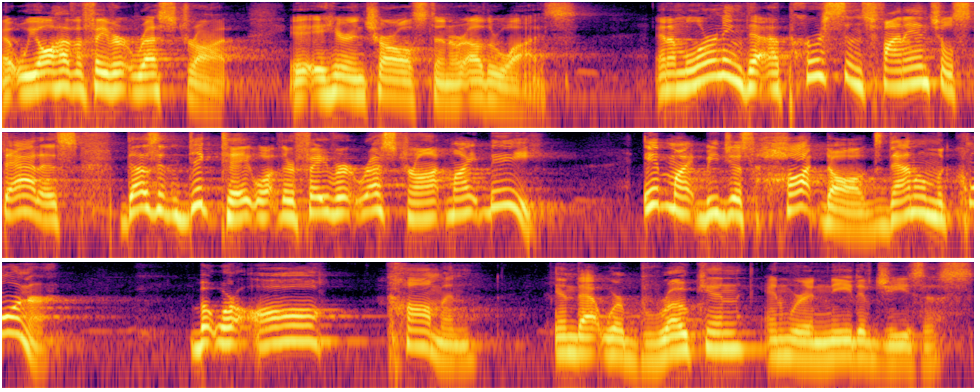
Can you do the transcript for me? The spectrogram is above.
Uh, we all have a favorite restaurant here in Charleston or otherwise. And I'm learning that a person's financial status doesn't dictate what their favorite restaurant might be. It might be just hot dogs down on the corner. But we're all common in that we're broken and we're in need of Jesus.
